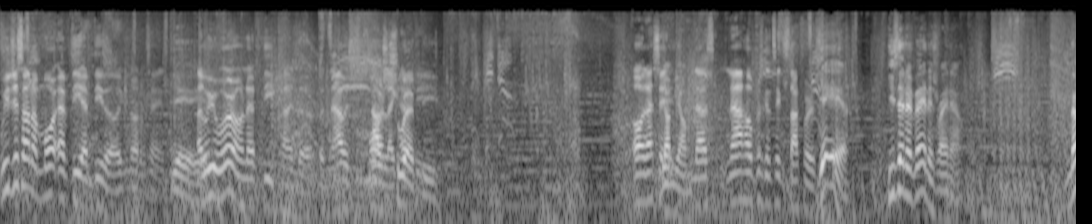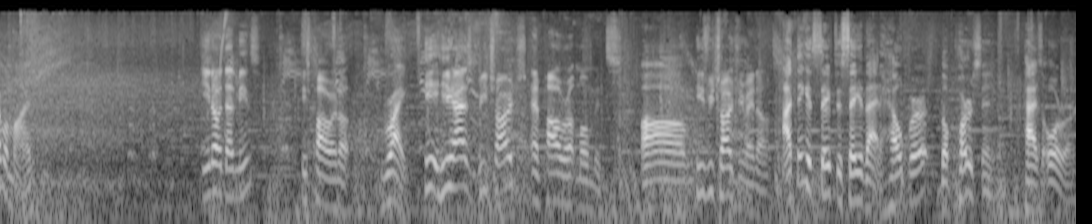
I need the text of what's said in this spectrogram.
We just on a more FD FD though, if you know what I'm saying. Yeah, yeah, Like we were on FD kind of, but now it's more Now it's like true FD. FD. Oh, that's it. Yum, yum. That's, now HelpR's gonna take the stock first. Yeah, yeah. He's in advantage right now. Never mind. You know what that means? He's powering up. Right. He he has recharge and power up moments. Um, He's recharging right now. I think it's safe to say that HelpR, the person, has aura.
